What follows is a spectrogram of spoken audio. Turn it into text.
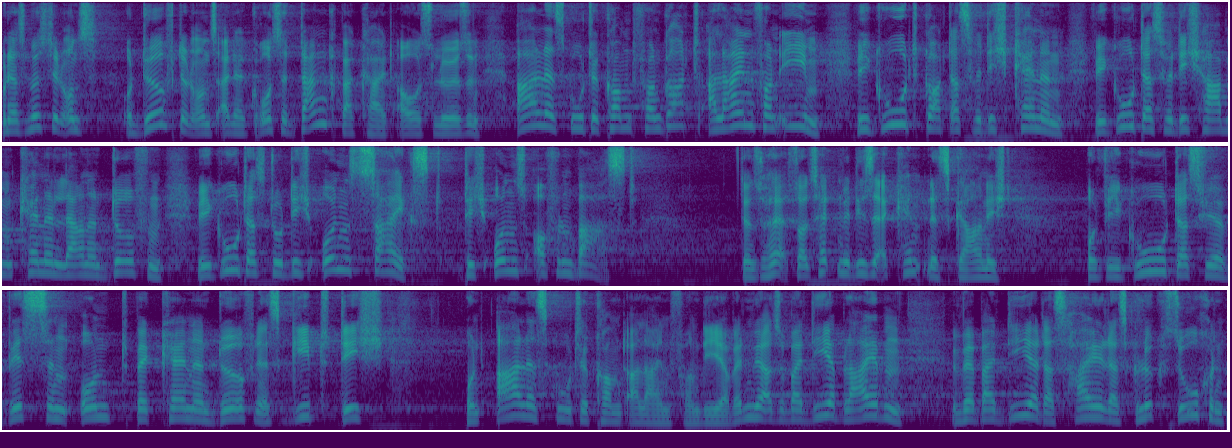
Und das müsste in uns und dürfte in uns eine große Dankbarkeit auslösen. Alles Gute kommt von Gott, allein von ihm. Wie gut, Gott, dass wir dich kennen. Wie gut, dass wir dich haben kennenlernen dürfen. Wie gut, dass du dich uns zeigst, dich uns offenbarst. Denn sonst hätten wir diese Erkenntnis gar nicht. Und wie gut, dass wir wissen und bekennen dürfen, es gibt dich und alles Gute kommt allein von dir. Wenn wir also bei dir bleiben, wenn wir bei dir das Heil, das Glück suchen,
